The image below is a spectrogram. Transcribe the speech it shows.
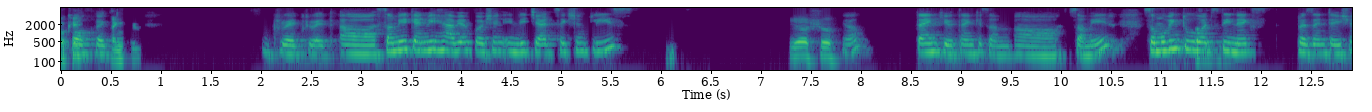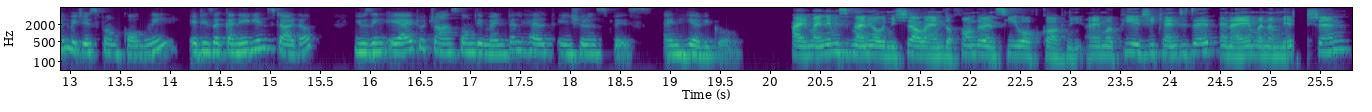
Okay. Perfect. Thank you. Great, great. Uh, Sameer, can we have your question in the chat section, please? Yeah, sure. Yeah. Thank you. Thank you, Sam, uh, Sameer. So moving towards the next presentation, which is from Cogni. It is a Canadian startup using AI to transform the mental health insurance space. And here we go. Hi, my name is Emmanuel Michel. I am the founder and CEO of Cogni. I am a PhD candidate and I am on a mission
